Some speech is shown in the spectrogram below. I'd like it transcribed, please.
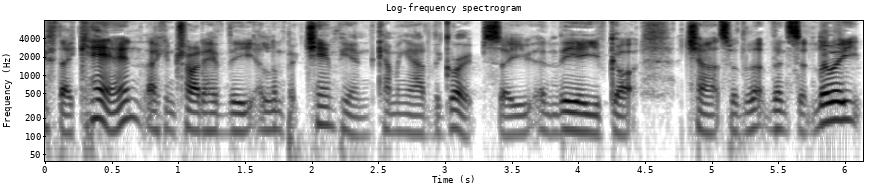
if they can, they can try to have the Olympic champion coming out of the group. So you, and there you've got a chance with Vincent Luis,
